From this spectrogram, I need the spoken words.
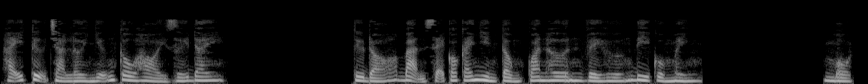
hãy tự trả lời những câu hỏi dưới đây. Từ đó bạn sẽ có cái nhìn tổng quan hơn về hướng đi của mình. Một.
